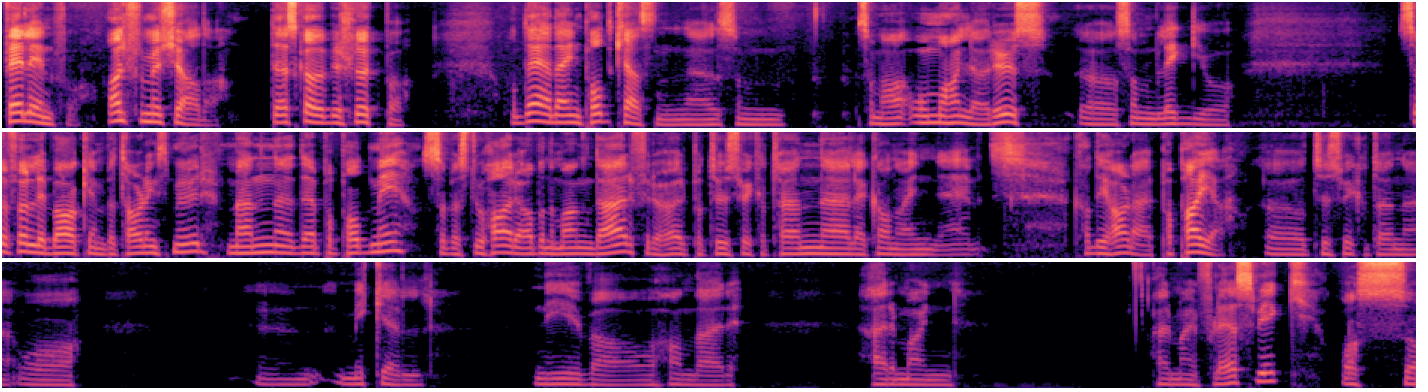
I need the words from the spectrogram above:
Feilinfo. Altfor mye av det. Det skal det bli slutt på. Og det er den podkasten som, som har omhandla rus, og som ligger jo selvfølgelig bak en betalingsmur, men det er på Podme, så hvis du har abonnement der for å høre på Tusvik og Tønne, eller hva nå enn eh, Hva de har der? Papaya og Tusvik og Tønne og eh, Mikkel Niva og han der Herman Herman Flesvig, og så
